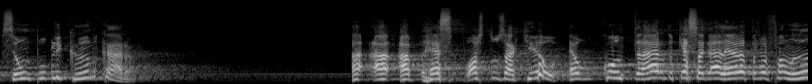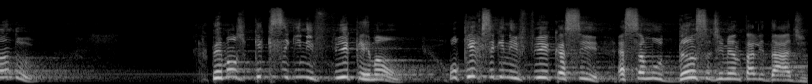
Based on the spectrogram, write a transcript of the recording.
Você é um publicano, cara. A, a, a resposta do Zaqueu é o contrário do que essa galera estava falando. Irmãos, o que, que significa, irmão? O que, que significa se essa mudança de mentalidade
